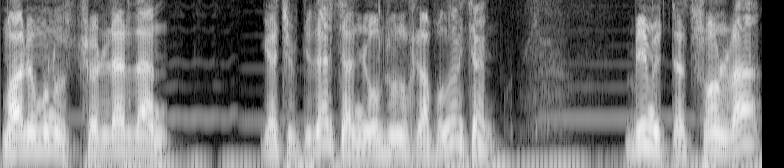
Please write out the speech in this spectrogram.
Malumunuz çöllerden geçip giderken, yolculuk yapılırken bir müddet sonra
